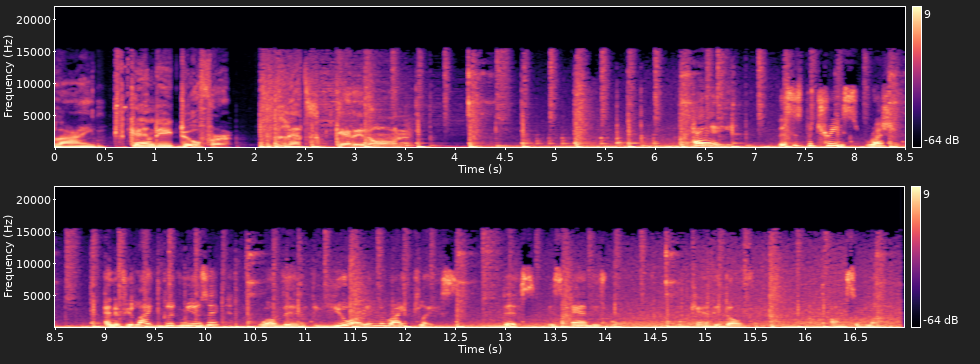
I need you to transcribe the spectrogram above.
Sublime. Candy Dulfer. Let's get it on. Hey, this is Patrice Russian. And if you like good music, well, then you are in the right place. This is Candy's World with Candy Dolphin on Sublime.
